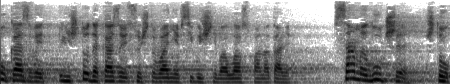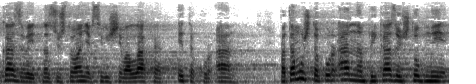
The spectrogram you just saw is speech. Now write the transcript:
указывает или что доказывает существование Всевышнего Аллаха Субхану? Самое лучшее, что указывает на существование Всевышнего Аллаха, это Коран. Потому что Коран нам приказывает, чтобы мы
